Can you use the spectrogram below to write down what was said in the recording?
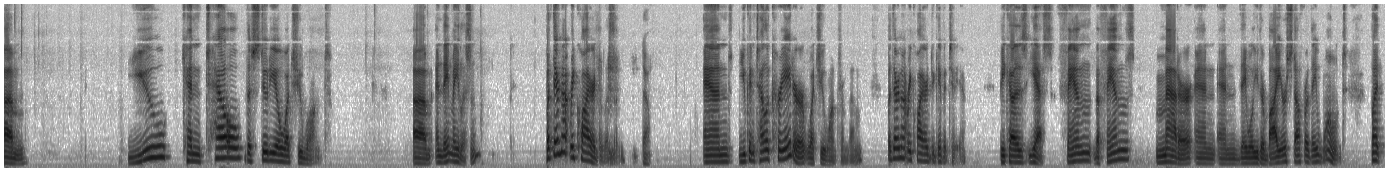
Um, you can tell the studio what you want, um, and they may listen, but they're not required to listen no and you can tell a creator what you want from them but they're not required to give it to you. Because yes fan the fans matter and and they will either buy your stuff or they won't. But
